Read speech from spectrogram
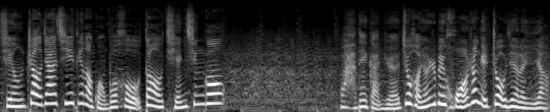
请赵佳期听到广播后到乾清宫。哇，那感觉就好像是被皇上给召见了一样。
